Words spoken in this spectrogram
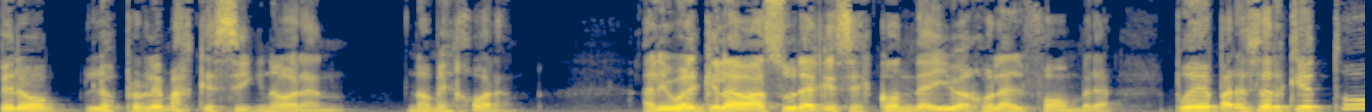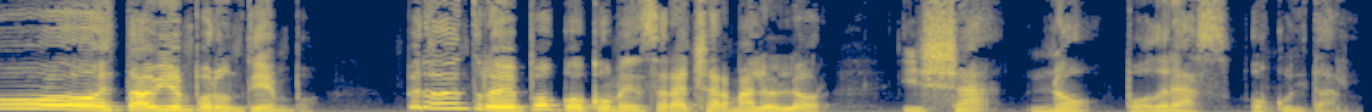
Pero los problemas que se ignoran no mejoran. Al igual que la basura que se esconde ahí bajo la alfombra, puede parecer que todo está bien por un tiempo. Pero dentro de poco comenzará a echar mal olor y ya no podrás ocultarlo.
